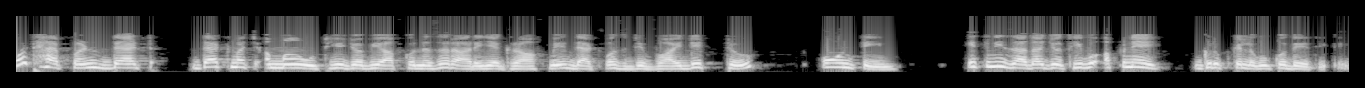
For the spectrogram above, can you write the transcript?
وٹنڈ مچ اماؤنٹ یہ جو بھی آپ کو نظر آ رہی ہے گراف میں that was divided to own team اتنی زیادہ جو تھی وہ اپنے گروپ کے لوگوں کو دے دی گئی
